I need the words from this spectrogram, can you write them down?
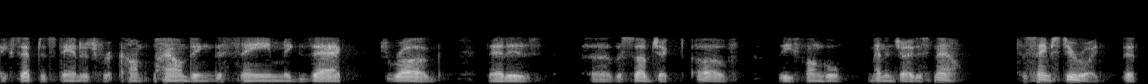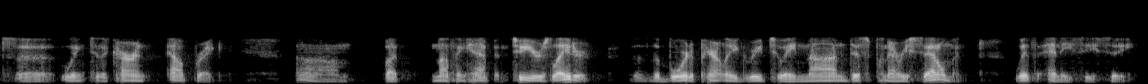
accepted standards for compounding the same exact drug that is uh, the subject of the fungal meningitis now. It's the same steroid that's uh, linked to the current outbreak. Um, but nothing happened. Two years later, the board apparently agreed to a non disciplinary settlement with NECC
